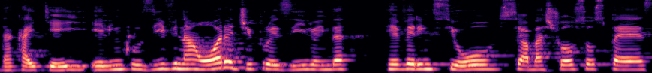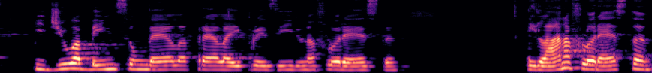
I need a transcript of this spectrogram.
da Kaikei. Ele, inclusive, na hora de ir para o exílio, ainda reverenciou, se abaixou aos seus pés, pediu a bênção dela para ela ir para o exílio na floresta. E lá na floresta,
